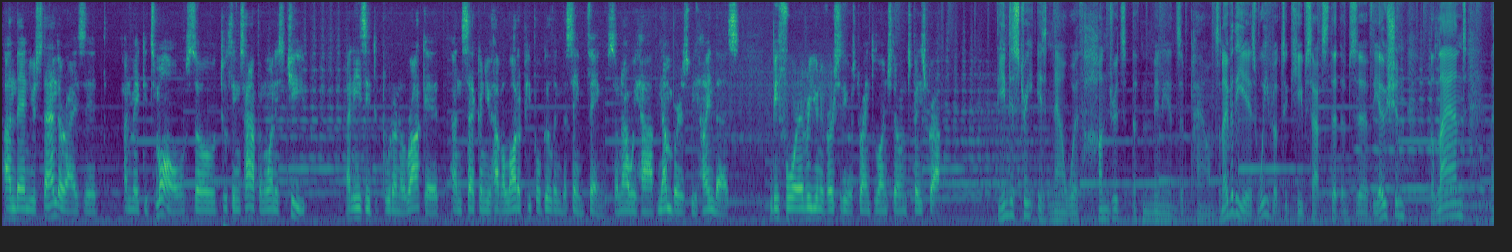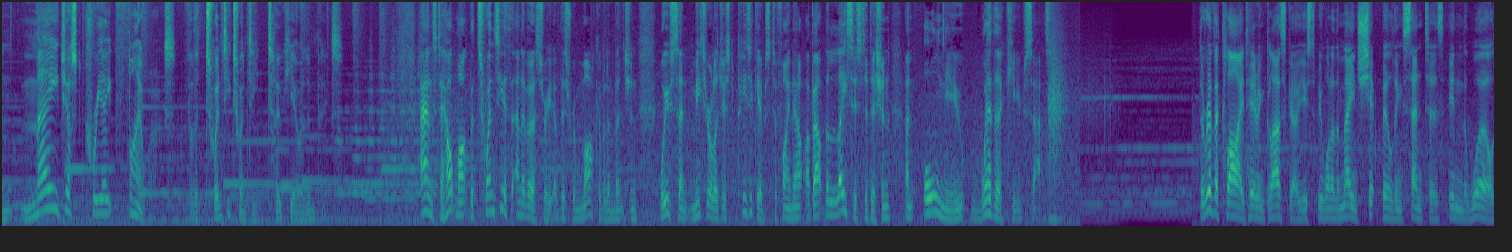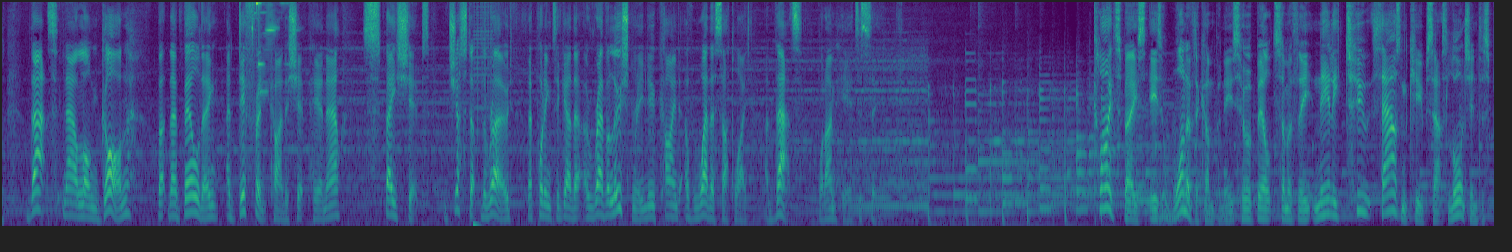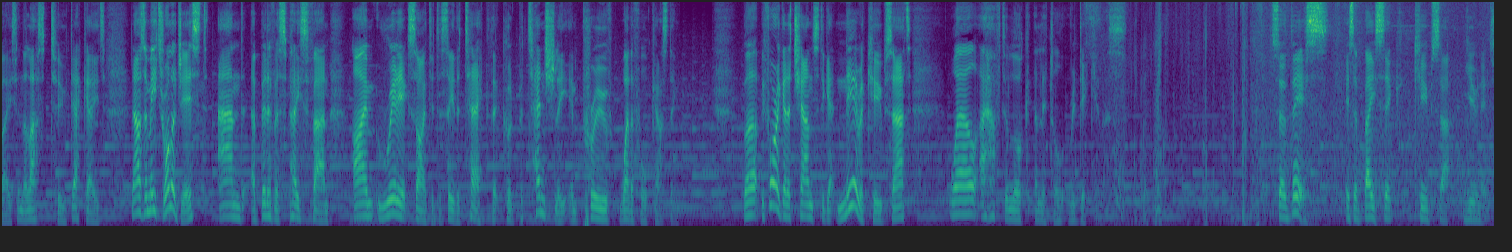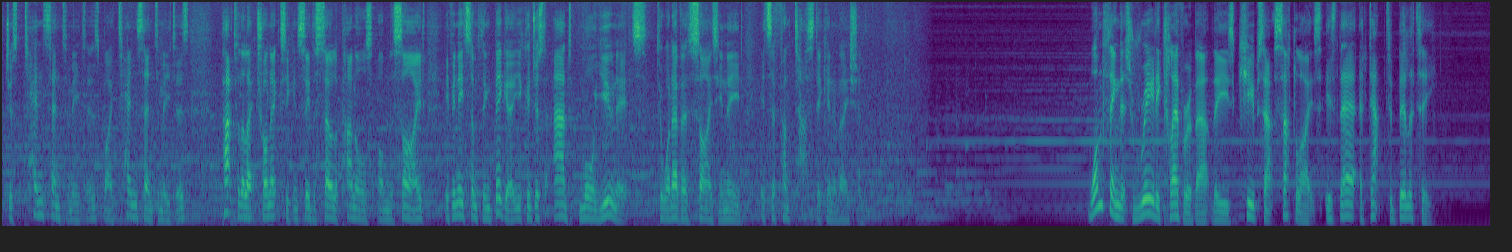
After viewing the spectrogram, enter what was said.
And then you standardize it and make it small. So two things happen. One is cheap and easy to put on a rocket. And second, you have a lot of people building the same thing. So now we have numbers behind us. Before every university was trying to launch their own spacecraft. The industry is now worth hundreds of millions of pounds. And over the years, we've looked at CubeSats that observe the ocean, the land, and may just create fireworks for the 2020 Tokyo Olympics. And to help mark the 20th anniversary of this remarkable invention, we've sent meteorologist Peter Gibbs to find out about the latest edition, an all new weather CubeSat. The River Clyde here in Glasgow used to be one of the main shipbuilding centres in the world. That's now long gone, but they're building a different kind of ship here now, spaceships. Just up the road, they're putting together a revolutionary new kind of weather satellite, and that's what I'm here to see. Clyde Space is one of the companies who have built some of the nearly 2,000 CubeSats launched into space in the last two decades. Now, as a meteorologist and a bit of a space fan, I'm really excited to see the tech that could potentially improve weather forecasting. But before I get a chance to get near a CubeSat, well, I have to look a little ridiculous. So this is a basic CubeSat unit, just 10 centimetres by 10 centimetres, packed with electronics. You can see the solar panels on the side. If you need something bigger, you can just add more units to whatever size you need. It's a fantastic innovation. One thing that's really clever about these CubeSat satellites is their adaptability.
